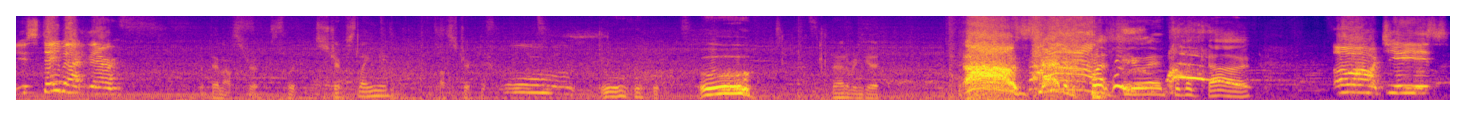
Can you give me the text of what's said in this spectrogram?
You stay back there. But then I'll strip, slip, strip sling you. I'll strip you. Ooh. Ooh, ooh. That'd have been good. Oh, I was trying to ah! push you into the car. Oh, jeez.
